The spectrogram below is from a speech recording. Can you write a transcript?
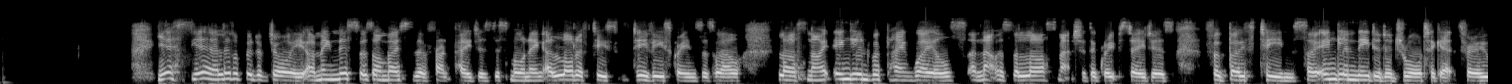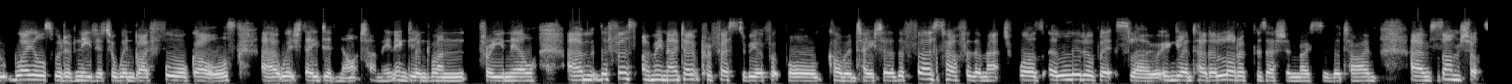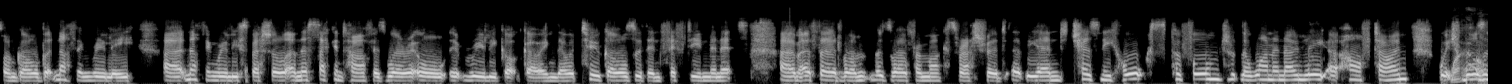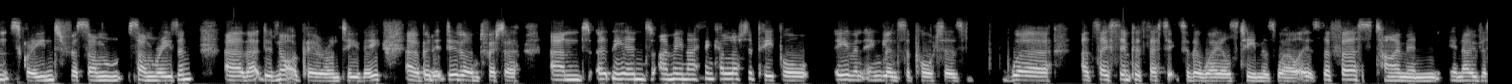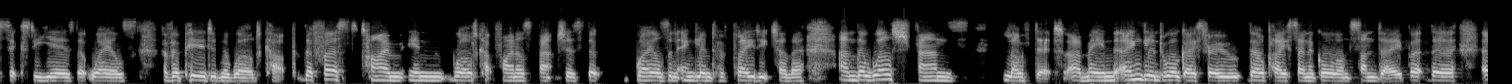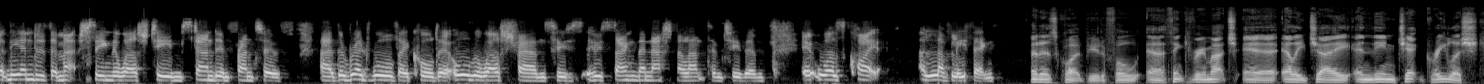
Yes, yeah, a little bit of joy. I mean, this was on most of the front pages this morning, a lot of t- TV screens as well last night. England were playing Wales, and that was the last match of the group stages for both teams. So England needed a draw to get through. Wales would have needed to win by four goals, uh, which they did not. I mean, England won 3 0. Um, the first, I mean, I don't profess to be a football commentator. The first half of the match was a little bit slow. England had a lot of possession most of the time, um, some shots on goal, but nothing really uh, nothing really special. And the second half is where it all it really got going. There were two goals within 15 minutes, um, a third one as well from Marcus Rashford at the end. Chesney Hawkes performed the one and only at half time, which wow. wasn't screened for some some reason. Uh, that did not appear on TV, uh, but it did on Twitter. And at the end, I mean, I think a lot of people even England supporters were, I'd say, sympathetic to the Wales team as well. It's the first time in, in over 60 years that Wales have appeared in the World Cup. The first time in World Cup finals matches that Wales and England have played each other. And the Welsh fans loved it. I mean, England will go through, they'll play Senegal on Sunday, but the, at the end of the match, seeing the Welsh team stand in front of uh, the Red Wall, they called it, all the Welsh fans who, who sang the national anthem to them, it was quite a lovely thing. It is quite beautiful. Uh, thank you very much, uh, Ellie J. And then Jack Grealish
